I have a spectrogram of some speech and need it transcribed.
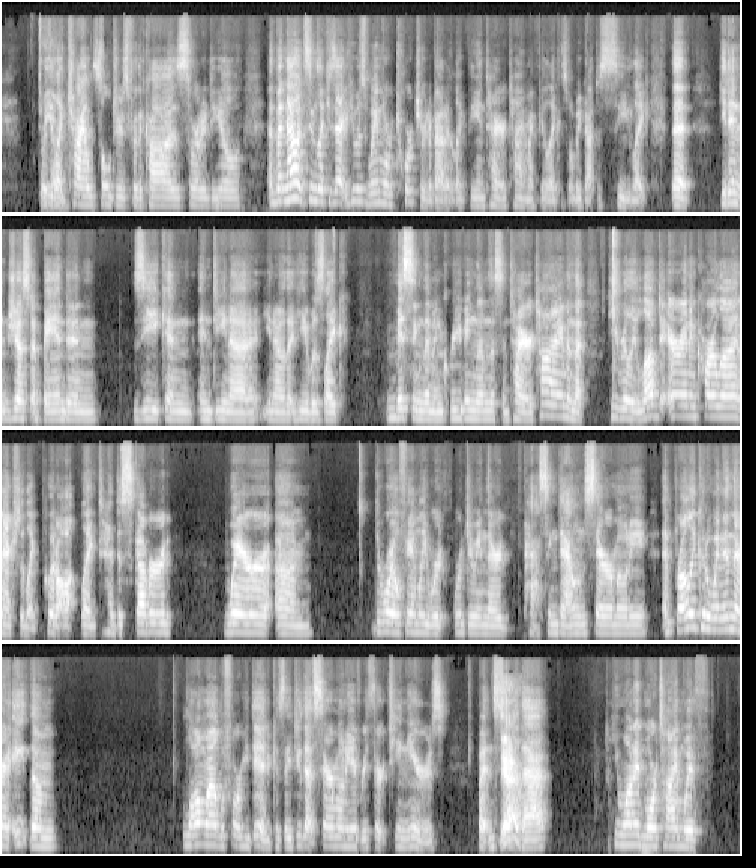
for be the- like child soldiers for the cause sort of deal. And but now it seems like he's at, he was way more tortured about it like the entire time. I feel like is what we got to see like that he didn't just abandon Zeke and and Dina, you know, that he was like missing them and grieving them this entire time and that he really loved Eren and Carla and actually like put off like had discovered where um the royal family were were doing their passing down ceremony and probably could have went in there and ate them long while before he did because they do that ceremony every 13 years but instead Yeah. of that he wanted more time with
